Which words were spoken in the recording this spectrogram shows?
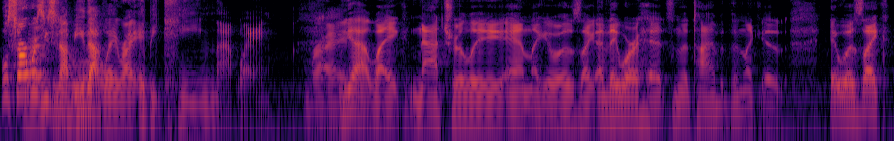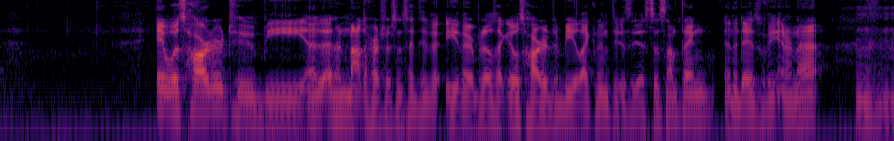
Well, Star Wars used to not be that way, right? It became that way, right? Yeah, like naturally, and like it was like, and they were hits in the time, but then like it, it was like, it was harder to be, and, and I'm not the first person to say that either, but it was like it was harder to be like an enthusiast of something in the days of the internet. Mm-hmm.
